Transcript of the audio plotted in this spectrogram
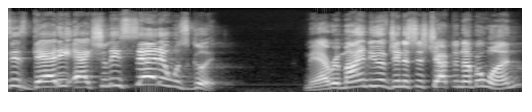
his daddy actually said it was good. May I remind you of Genesis chapter number one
